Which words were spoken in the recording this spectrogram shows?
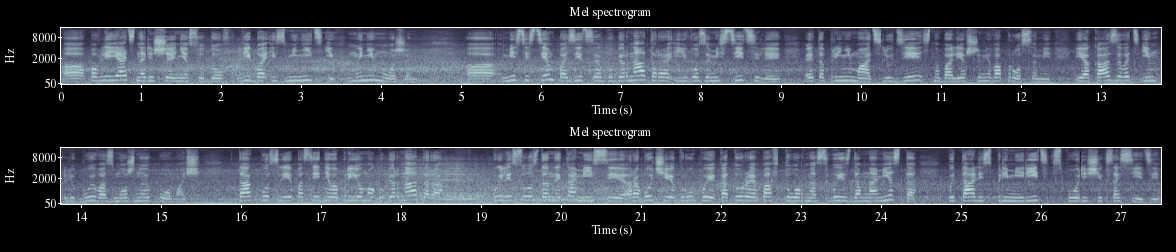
А, повлиять на решения судов, либо изменить их мы не можем. А, вместе с тем позиция губернатора и его заместителей – это принимать людей с наболевшими вопросами и оказывать им любую возможную помощь. Так, после последнего приема губернатора были созданы комиссии, рабочие группы, которые повторно с выездом на место пытались примирить спорящих соседей.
